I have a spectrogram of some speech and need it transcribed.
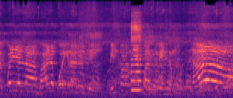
எப்படியெல்லாம் வாழப் போகிறார்கள் என்று பின்தொடர்ந்து பார்க்க வேண்டும். நான்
